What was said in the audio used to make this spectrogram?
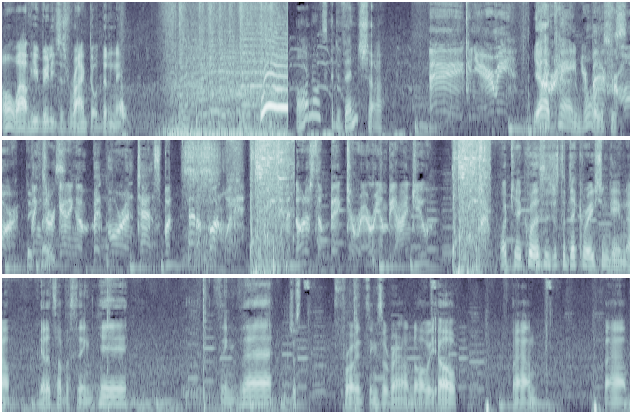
Oh, wow, he really just ragdolled, didn't he? Woo! Arnold's Adventure. Hey, Yeah, I can. Whoa, this is more. big Things are place. getting a bit more intense, but in a fun way. See? Notice the big terrarium behind you? Okay, cool. This is just a decoration game now. Yeah, let's have a thing here, thing there. Just throwing things around, are we? Oh, bam, bam.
